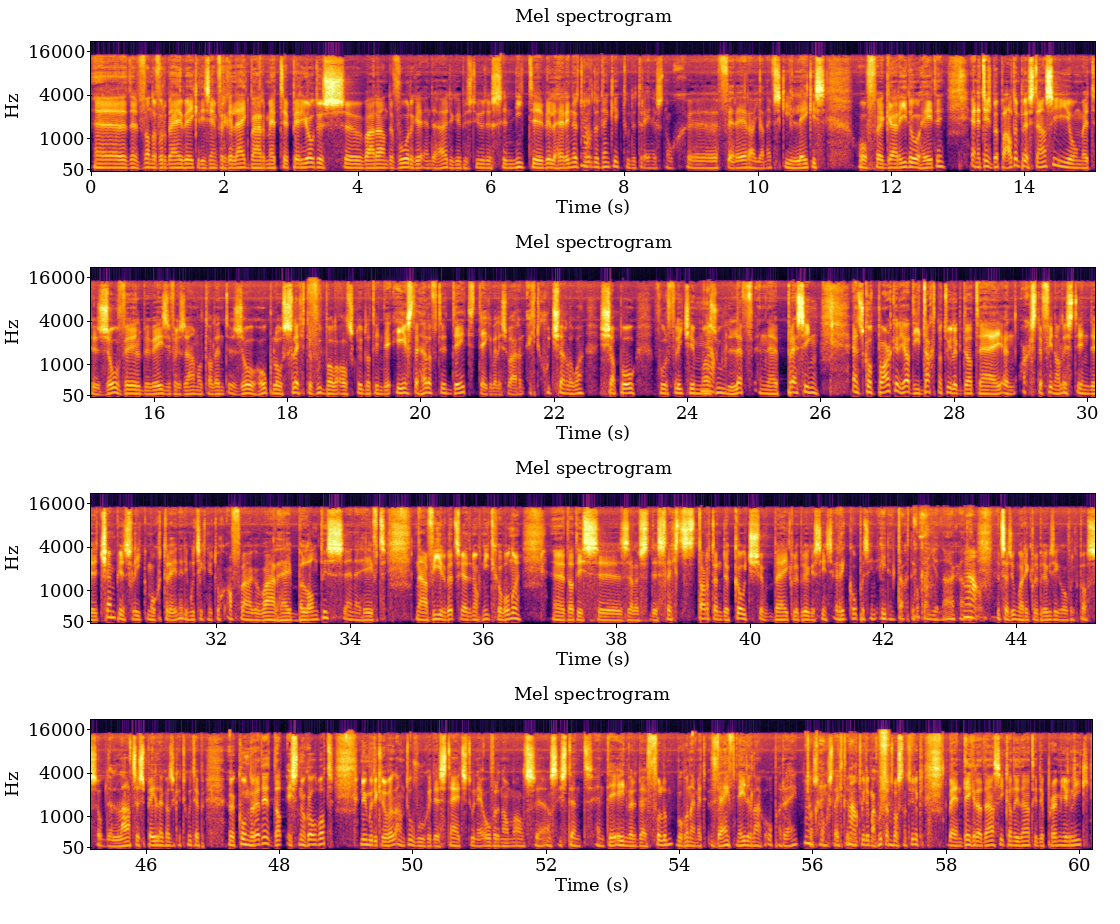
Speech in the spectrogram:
de, van de voorbije weken die zijn vergelijkbaar met periodes waaraan de vorige en de huidige bestuurders niet willen herinnerd worden, denk ik. Toen de trainers nog Ferreira, Janevski, Lekis of Garrido heten. En het is bepaald een prestatie om met zoveel veel bewezen verzameld talent zo hopeloos slecht te voetballen als club dat in de eerste helft deed. Tegen weliswaar een echt goed Charleroi. Chapeau voor Felice Mazou, ja. lef en uh, pressing. En Scott Parker, ja, die dacht natuurlijk dat hij een achtste finalist in de Champions League mocht trainen. Die moet zich nu toch afvragen waar hij beland is. En hij heeft na vier wedstrijden nog niet gewonnen. Uh, dat is uh, zelfs de slechtst startende coach bij Club Brugge sinds Rick Koppes in 81. Kan je nagaan. Ja. Het seizoen waarin Club Brugge zich overigens pas op de de laatste speler, als ik het goed heb, uh, kon redden. Dat is nogal wat. Nu moet ik er wel aan toevoegen, destijds toen hij overnam als uh, assistent en T1 werd bij Fulham, begon hij met vijf nederlagen op een rij. Dat was okay. nog slechter nou. natuurlijk. Maar goed, dat was natuurlijk bij een degradatiekandidaat in de Premier League.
